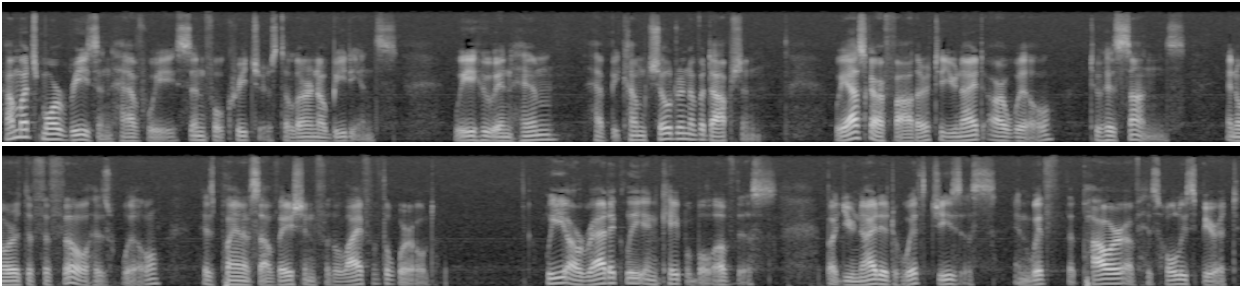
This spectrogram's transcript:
How much more reason have we, sinful creatures, to learn obedience, we who in him have become children of adoption? We ask our Father to unite our will to his sons, in order to fulfill his will, his plan of salvation for the life of the world. We are radically incapable of this, but united with Jesus and with the power of his Holy Spirit,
